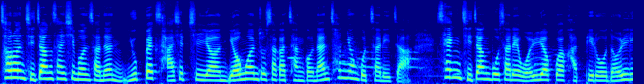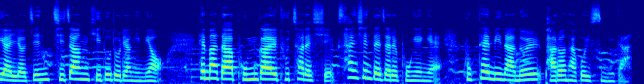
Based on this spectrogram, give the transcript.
철원 지장산 심원사는 647년 영원조사가 창건한 천년고찰이자 생지장보살의 원력과 가피로 널리 알려진 지장기도도량이며 해마다 봄, 가을 두 차례씩 산신대제를 봉행해 국태민안을 발언하고 있습니다.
